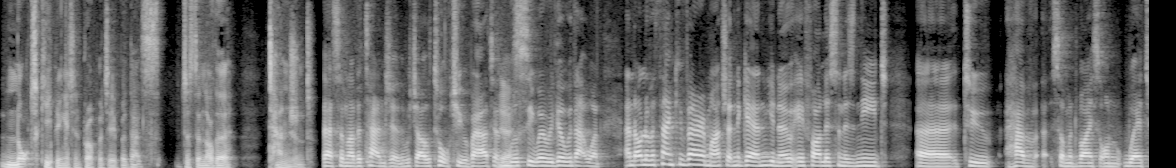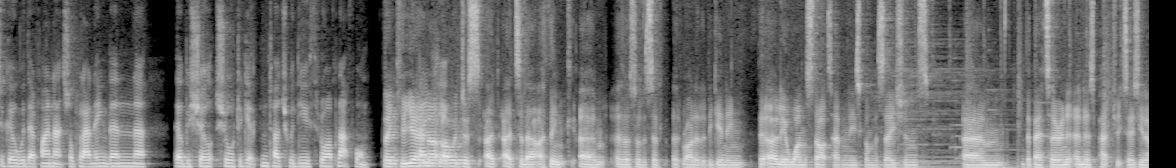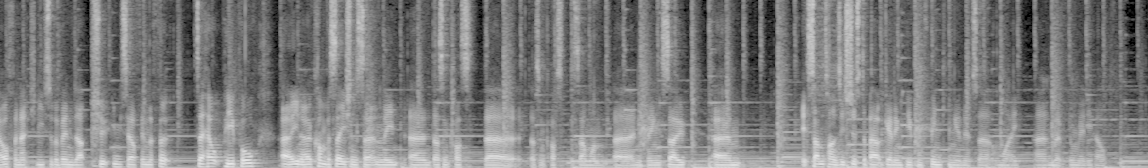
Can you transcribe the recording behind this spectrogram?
not keeping it in property. But that's just another tangent. That's another tangent, which I'll talk to you about, and yes. we'll see where we go with that one. And Oliver, thank you very much. And again, you know, if our listeners need uh, to have some advice on where to go with their financial planning, then uh, they'll be sure, sure, to get in touch with you through our platform. Thank you. Yeah, Thank and you. I, I, would just add, add, to that. I think, um, as I sort of said right at the beginning, the earlier one starts having these conversations, um, the better. And, and, as Patrick says, you know, often actually you sort of end up shooting yourself in the foot to help people. Uh, you know, a conversation certainly uh, doesn't cost uh, doesn't cost someone uh, anything. So. Um, it, sometimes it's just about getting people thinking in a certain way, and that can really help.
